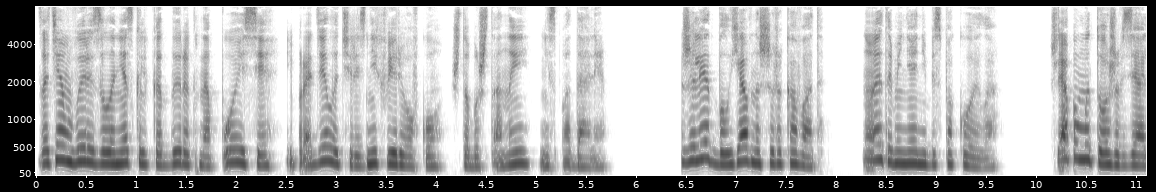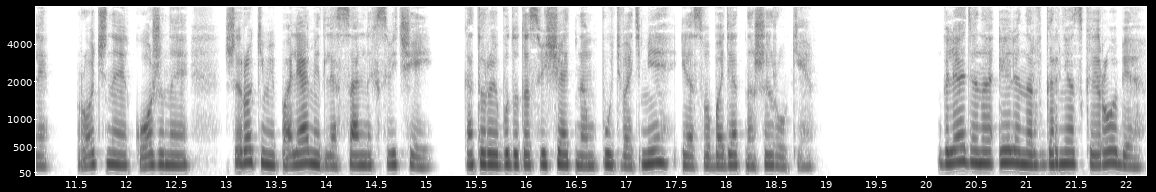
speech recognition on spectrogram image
затем вырезала несколько дырок на поясе и продела через них веревку, чтобы штаны не спадали. Жилет был явно широковат, но это меня не беспокоило. Шляпу мы тоже взяли, Прочные, кожаные, широкими полями для сальных свечей, которые будут освещать нам путь во тьме и освободят наши руки. Глядя на Эленор в горняцкой робе,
